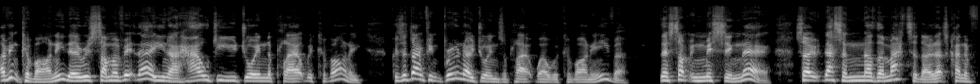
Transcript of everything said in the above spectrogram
I think Cavani, there is some of it there. You know, how do you join the play out with Cavani? Because I don't think Bruno joins the play out well with Cavani either. There's something missing there. So that's another matter, though. That's kind of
